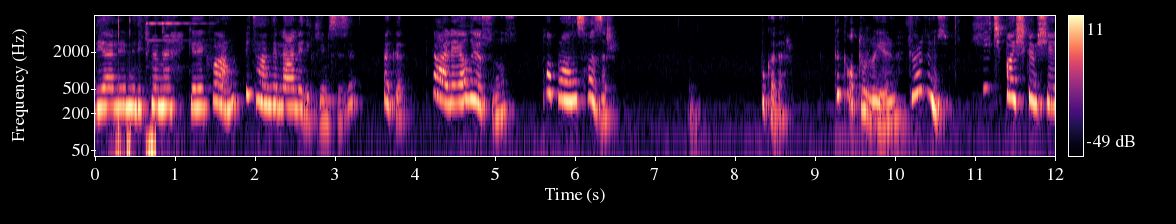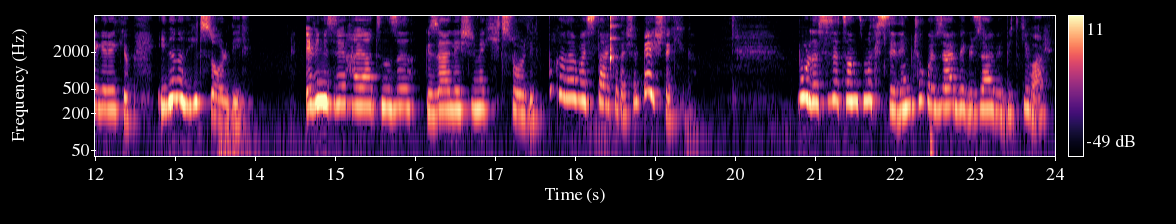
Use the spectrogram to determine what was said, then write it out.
diğerlerini dikmeme gerek var mı? Bir tane de lale dikeyim size. Bakın laleyi alıyorsunuz. Toprağınız hazır. Bu kadar. Tık oturdu yerine. Gördünüz mü? Hiç başka bir şeye gerek yok. İnanın hiç zor değil. Evinizi, hayatınızı güzelleştirmek hiç zor değil. Bu kadar basit arkadaşlar. 5 dakika. Burada size tanıtmak istediğim çok özel ve güzel bir bitki var.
